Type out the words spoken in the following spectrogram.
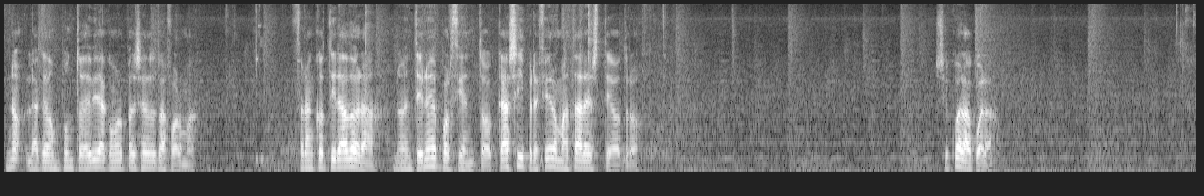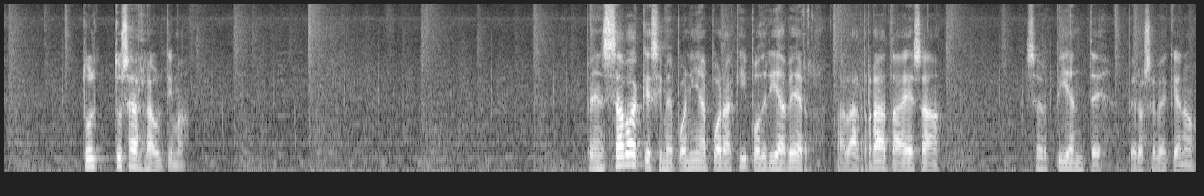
No, le ha quedado un punto de vida, como puede ser de otra forma. Francotiradora, 99%. Casi prefiero matar a este otro. Si cuela, cuela. Tú, tú serás la última. Pensaba que si me ponía por aquí podría ver a la rata esa serpiente, pero se ve que no.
